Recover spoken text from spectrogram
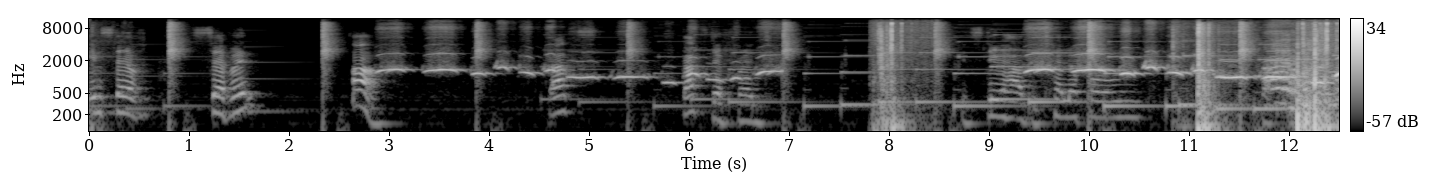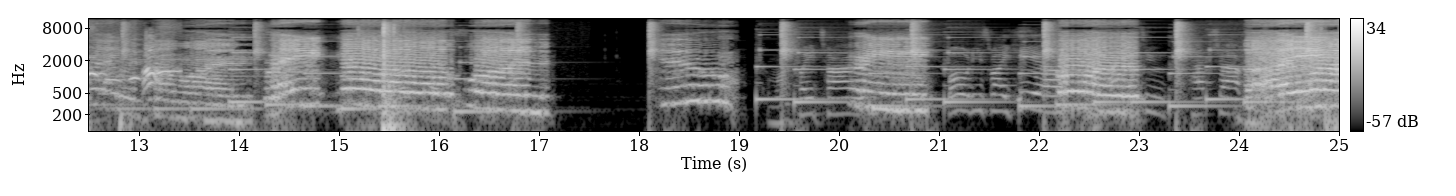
instead of seven? Huh. That's that's different. It still has a telephone. Someone. Wait, no. One, two, three, Baldi's right here. Four. Five.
